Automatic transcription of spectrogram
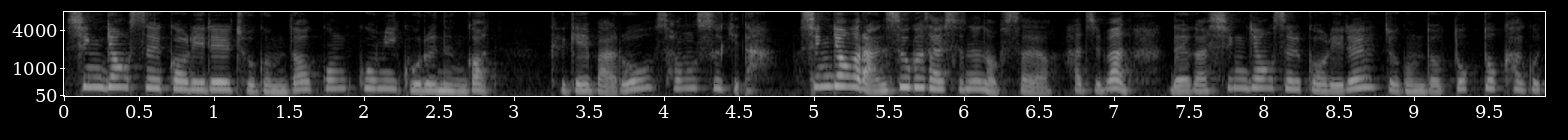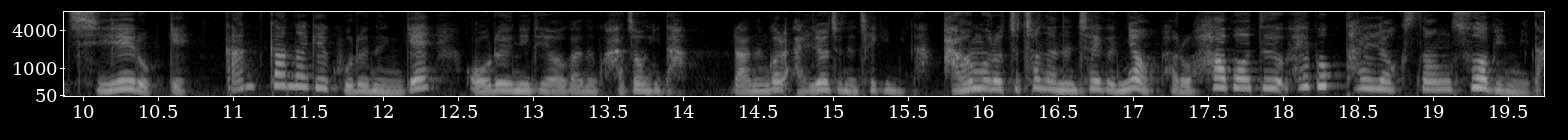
신경 쓸 거리를 조금 더 꼼꼼히 고르는 것. 그게 바로 성숙이다. 신경을 안 쓰고 살 수는 없어요. 하지만 내가 신경 쓸 거리를 조금 더 똑똑하고 지혜롭게 깐깐하게 고르는 게 어른이 되어가는 과정이다. 라는 걸 알려주는 책입니다. 다음으로 추천하는 책은요, 바로 하버드 회복 탄력성 수업입니다.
